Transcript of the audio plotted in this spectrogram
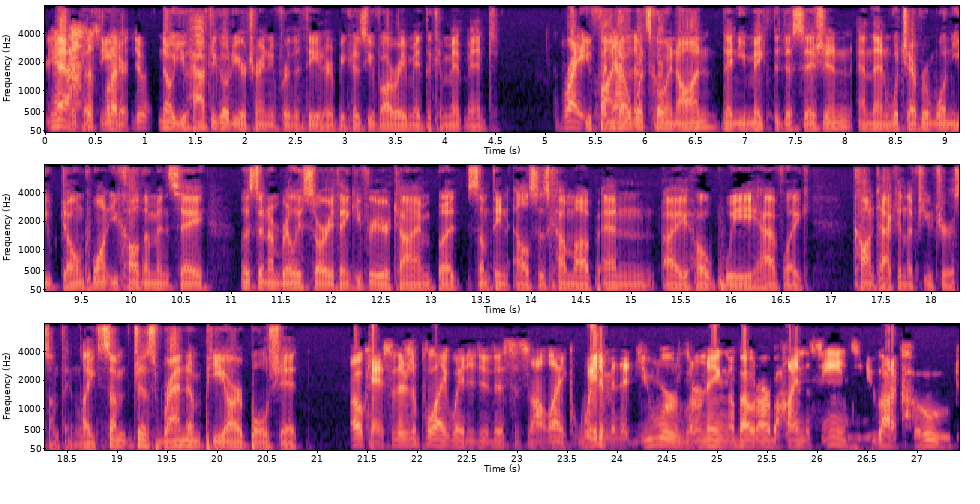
yeah, the that's what I've been doing. No, you have to go to your training for the theater because you've already made the commitment. Right. You find out what's going on, then you make the decision, and then whichever one you don't want, you call them and say, "Listen, I'm really sorry. Thank you for your time, but something else has come up, and I hope we have like contact in the future or something like some just random PR bullshit." Okay, so there's a polite way to do this. It's not like, wait a minute, you were learning about our behind the scenes and you got a code.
